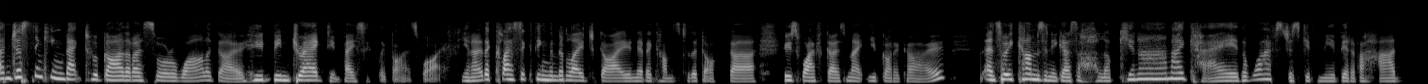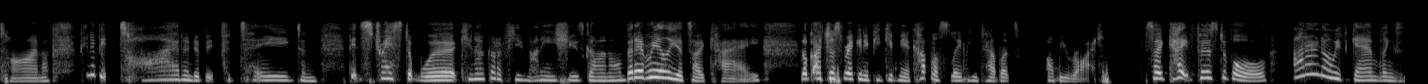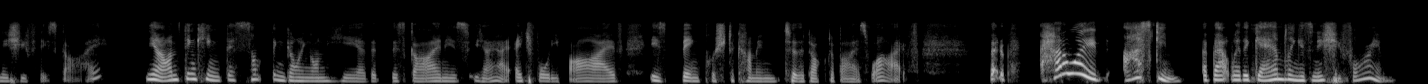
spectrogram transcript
I'm just thinking back to a guy that I saw a while ago who'd been dragged in basically by his wife. You know, the classic thing, the middle aged guy who never comes to the doctor, whose wife goes, mate, you've got to go. And so he comes and he goes, oh, look, you know, I'm okay. The wife's just given me a bit of a hard time. I've been a bit tired and a bit fatigued and a bit stressed at work. You know, I've got a few money issues going on, but it really, it's okay. Look, I just reckon if you give me a couple of sleeping tablets, I'll be right. So, Kate, first of all, I don't know if gambling's an issue for this guy you know, I'm thinking there's something going on here that this guy in his, you know, age 45 is being pushed to come in to the doctor by his wife. But how do I ask him about whether gambling is an issue for him?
